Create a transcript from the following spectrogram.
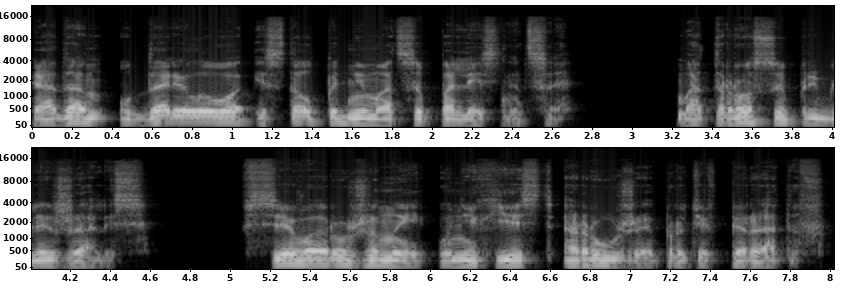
Эодан ударил его и стал подниматься по лестнице. Матросы приближались. Все вооружены, у них есть оружие против пиратов.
